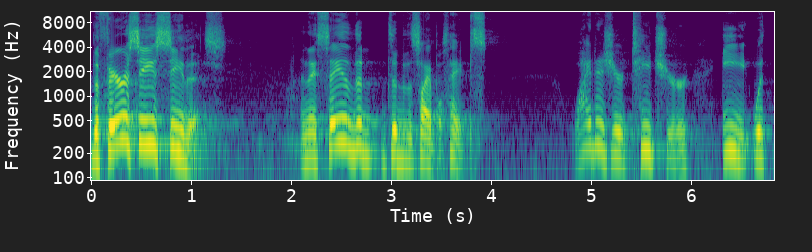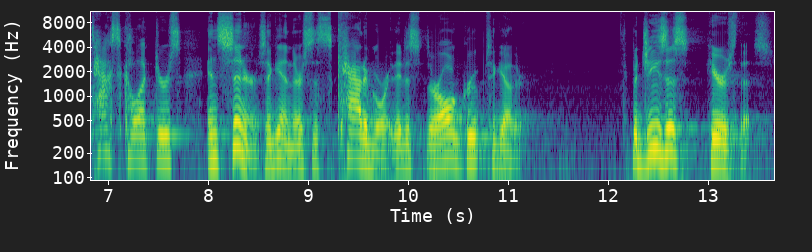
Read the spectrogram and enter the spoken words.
The Pharisees see this. And they say to the, to the disciples, hey, psst, why does your teacher eat with tax collectors and sinners. Again, there's this category. They just they're all grouped together. But Jesus hears this.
